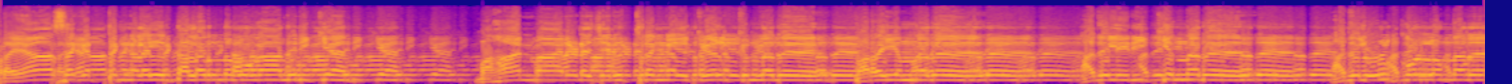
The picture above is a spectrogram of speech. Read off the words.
പ്രയാസഘട്ടങ്ങളിൽ തളർന്നു പോകാതിരിക്കാൻ മഹാന്മാരുടെ ചരിത്രങ്ങൾ കേൾക്കുന്നത് പറയുന്നത് അതിലിരിക്കുന്നത് അതിൽ ഉൾക്കൊള്ളുന്നത്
